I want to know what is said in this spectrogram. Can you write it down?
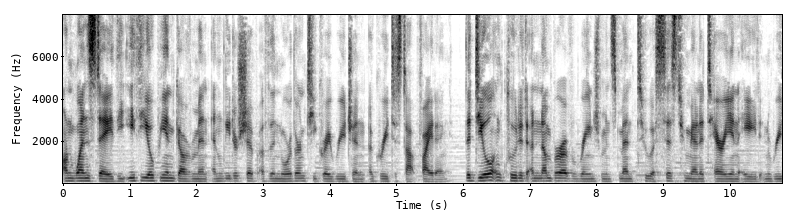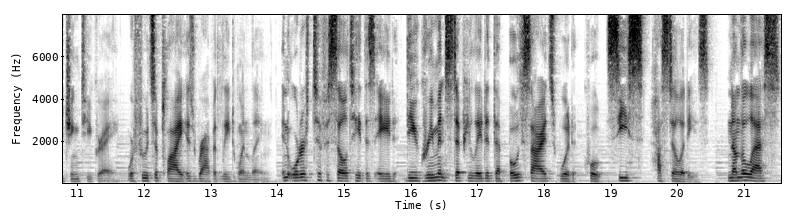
on Wednesday, the Ethiopian government and leadership of the northern Tigray region agreed to stop fighting. The deal included a number of arrangements meant to assist humanitarian aid in reaching Tigray, where food supply is rapidly dwindling. In order to facilitate this aid, the agreement stipulated that both sides would, quote, cease hostilities, Nonetheless,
